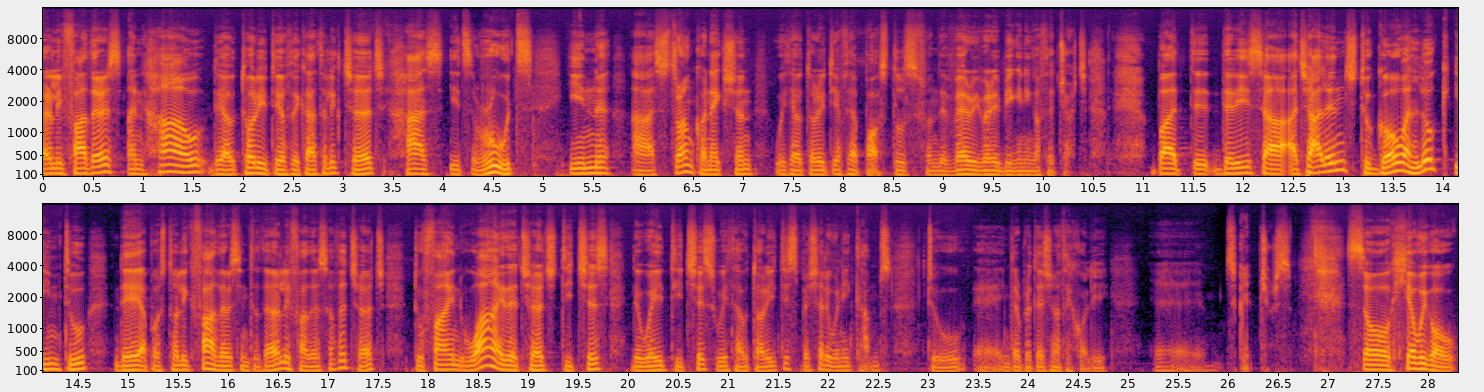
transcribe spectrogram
early fathers and how the authority of the Catholic Church has its roots in a strong connection with the authority of the apostles from the very, very beginning of the Church. But uh, there is a, a challenge to go and look into the apostolic fathers, into the early fathers of the Church, to find why the Church teaches the way it teaches with authority, especially when it comes to uh, interpretation of the Holy scriptures. So here we go.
